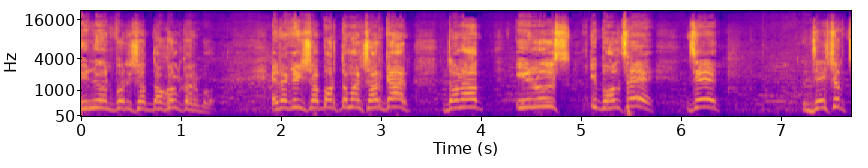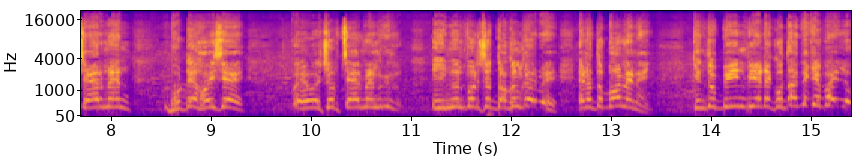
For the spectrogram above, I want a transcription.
ইউনিয়ন পরিষদ দখল করব। এটা কি বর্তমান সরকার? জনাব ইউনুস কি বলছে যে যেসব চেয়ারম্যান ভোটে হয়েছে ওইসব চেয়ারম্যান ইউনিয়ন পরিষদ দখল করবে? এটা তো বলে নাই। কিন্তু বিএনপি এটা কোথা থেকে পাইলো?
